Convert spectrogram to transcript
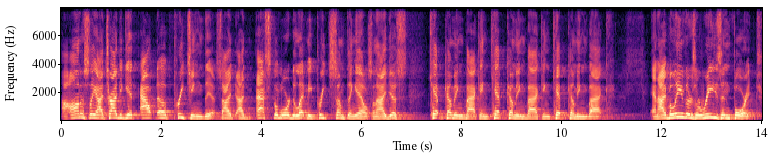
I honestly, I tried to get out of preaching this. I, I asked the Lord to let me preach something else, and I just kept coming back and kept coming back and kept coming back. And I believe there's a reason for it.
